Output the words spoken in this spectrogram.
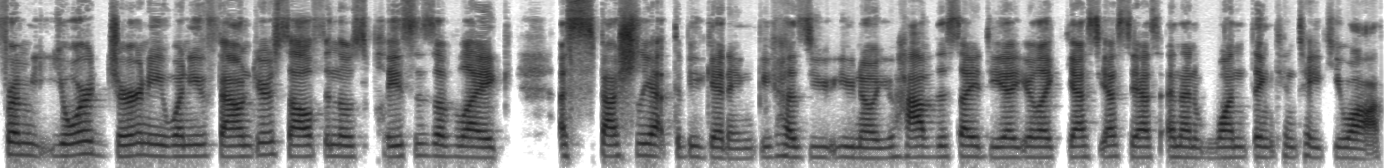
from your journey when you found yourself in those places of like especially at the beginning because you you know you have this idea you're like yes yes yes and then one thing can take you off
